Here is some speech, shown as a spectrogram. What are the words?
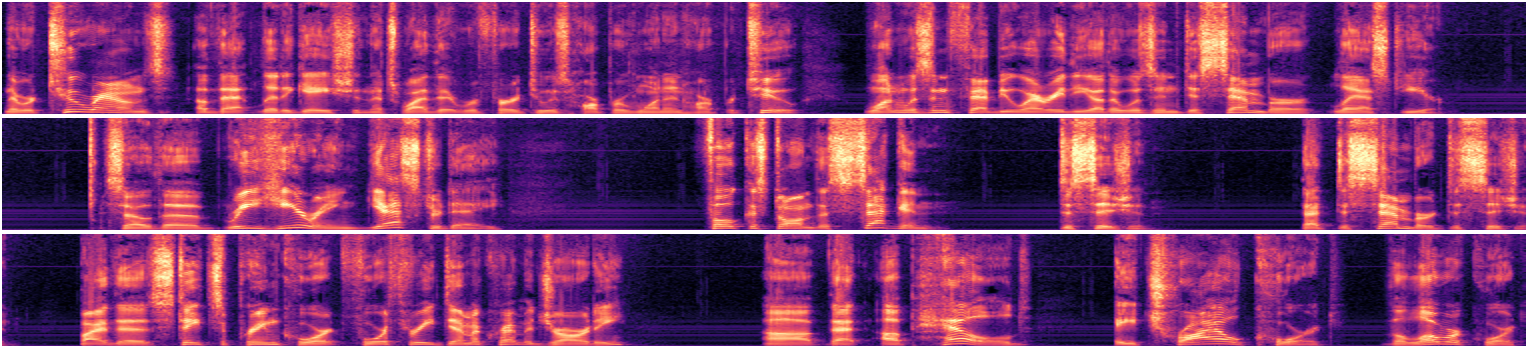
There were two rounds of that litigation. That's why they're referred to as Harper 1 and Harper 2. One was in February, the other was in December last year. So the rehearing yesterday focused on the second decision, that December decision by the state Supreme Court, 4 3 Democrat majority, uh, that upheld a trial court, the lower court,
